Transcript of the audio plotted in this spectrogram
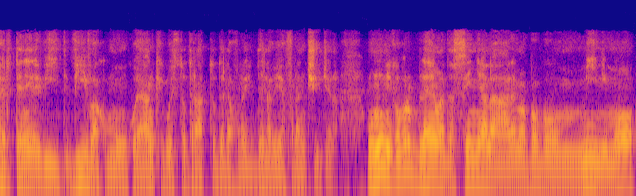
per tenere vi- viva comunque anche questo tratto della, Fra- della via Francigena. Un unico problema da segnalare, ma proprio minimo,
